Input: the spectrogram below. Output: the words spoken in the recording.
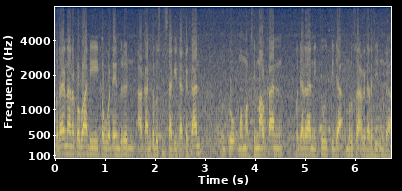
peredaran narkoba di Kabupaten Birun akan terus bisa kita tekan untuk memaksimalkan peredaran itu tidak merusak generasi muda.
